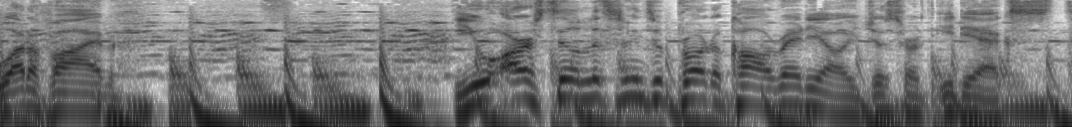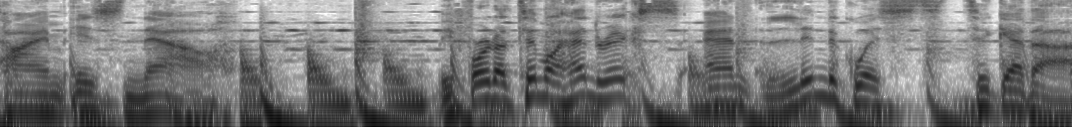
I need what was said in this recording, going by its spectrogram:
What a vibe. You are still listening to Protocol Radio. You just heard EDX. Time is now. Before that, Timmo Hendriks and Lindequist together.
